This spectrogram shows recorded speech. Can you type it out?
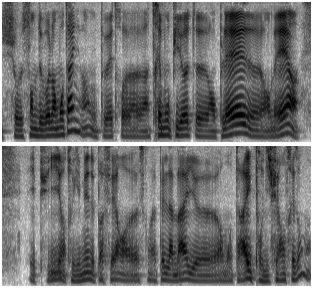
sur le centre de vol en montagne. Hein. On peut être un très bon pilote en plaine, en mer, et puis, entre guillemets, ne pas faire ce qu'on appelle la maille en montagne, pour différentes raisons. Hein.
